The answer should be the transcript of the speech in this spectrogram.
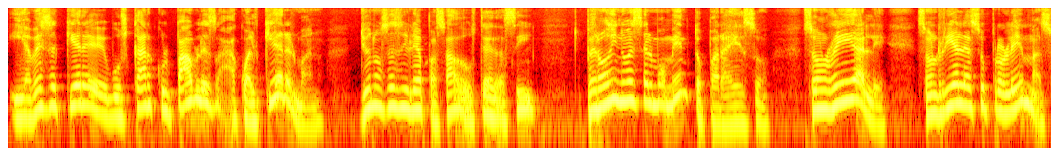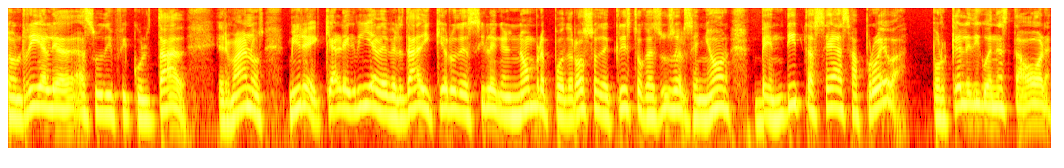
y a veces quiere buscar culpables a cualquier hermano. Yo no sé si le ha pasado a usted así, pero hoy no es el momento para eso. Sonríale, sonríale a su problema, sonríale a, su dificultad. Hermanos, mire, qué alegría de verdad y quiero decirle en el nombre poderoso de Cristo Jesús el Señor, bendita sea esa prueba. ¿Por qué le digo en esta hora?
